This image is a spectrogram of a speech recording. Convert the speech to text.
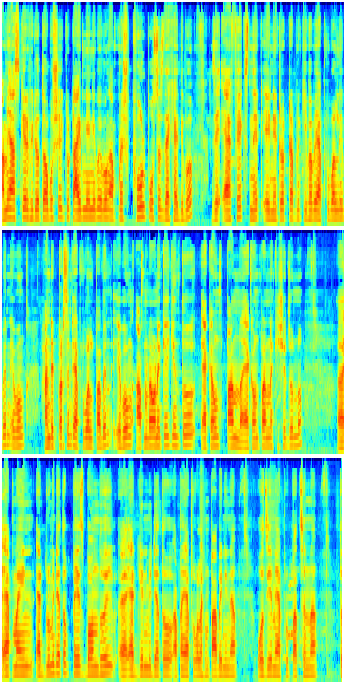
আমি আজকের ভিডিওতে অবশ্যই একটু টাইম নিয়ে নিব এবং আপনার ফুল প্রসেস দেখাই দিব যে এফএক্স নেট এই নেটওয়ার্কটা আপনি কীভাবে অ্যাপ্রুভাল নেবেন এবং হান্ড্রেড পার্সেন্ট অ্যাপ্রুভাল পাবেন এবং আপনারা অনেকেই কিন্তু অ্যাকাউন্ট পান না। অ্যাকাউন্ট পান না কিসের জন্য? অ্যাপ মাইন অ্যাডব্লু মিডিয়া তো পেজ বন্ধই অ্যাডগেন মিডিয়া তো আপনার অ্যাপ্রুভাল এখন পাবেনই না। ওজিএমে অ্যাপ্রুভ পাচ্ছেন না। তো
